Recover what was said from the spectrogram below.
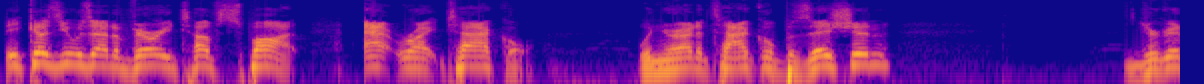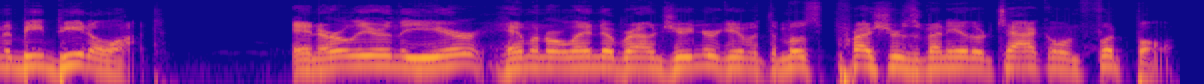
because he was at a very tough spot at right tackle. When you're at a tackle position, you're going to be beat a lot. And earlier in the year, him and Orlando Brown Jr. gave it the most pressures of any other tackle in football.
